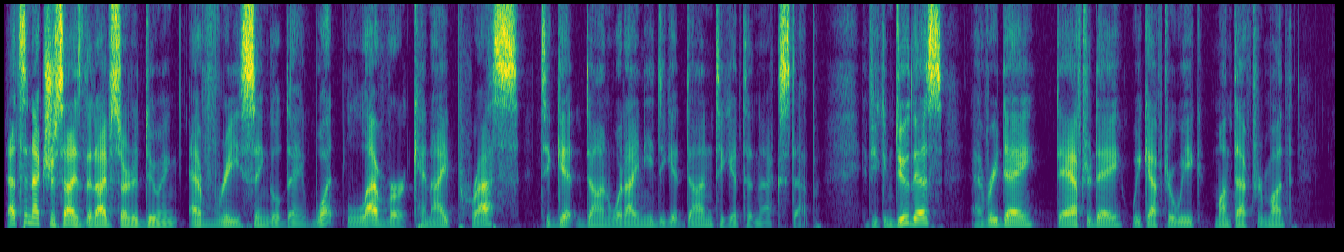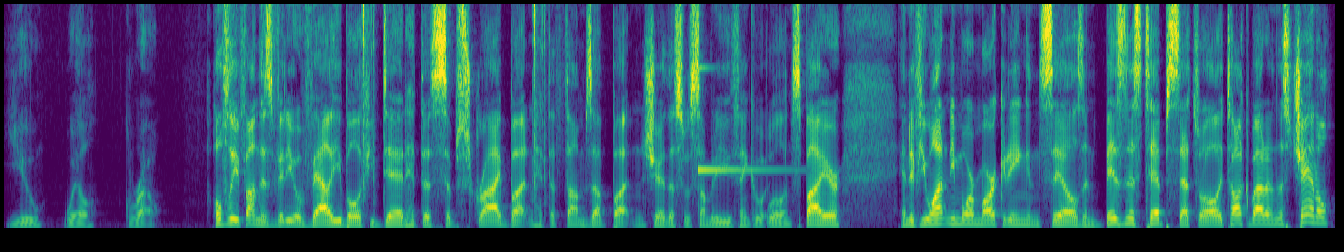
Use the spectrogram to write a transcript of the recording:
That's an exercise that I've started doing every single day. What lever can I press to get done what I need to get done to get to the next step? If you can do this every day, day after day, week after week, month after month, you will grow. Hopefully, you found this video valuable. If you did, hit the subscribe button, hit the thumbs up button, share this with somebody you think it will inspire. And if you want any more marketing and sales and business tips, that's all I talk about on this channel.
